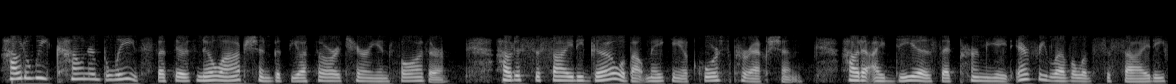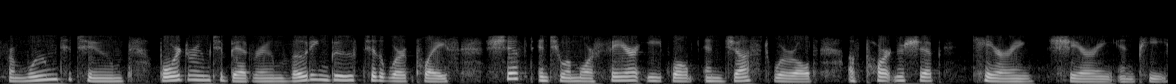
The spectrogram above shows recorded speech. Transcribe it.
How do we counter beliefs that there's no option but the authoritarian father? How does society go about making a course correction? How do ideas that permeate every level of society, from womb to tomb, boardroom to bedroom, voting booth to the workplace, shift into a more fair, equal, and just world of partnership, caring, sharing, and peace?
